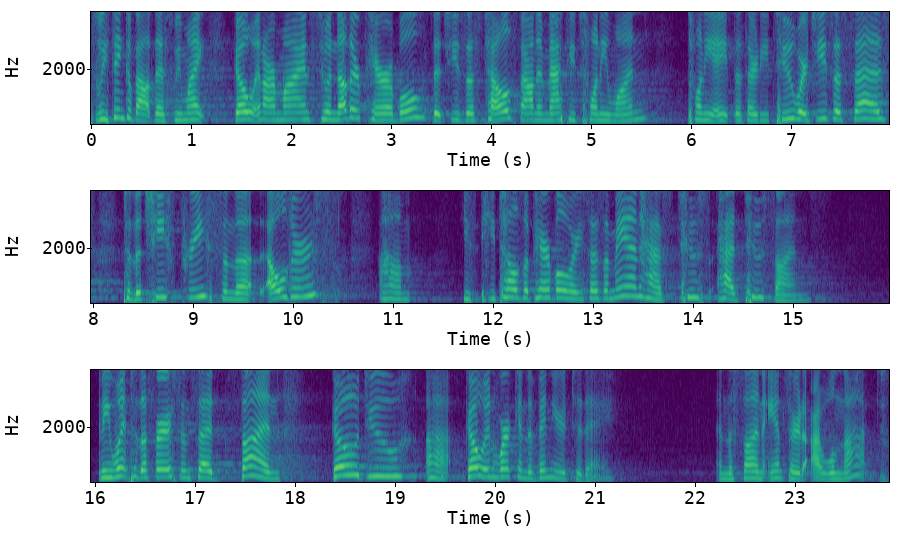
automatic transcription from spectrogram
As we think about this, we might go in our minds to another parable that Jesus tells, found in Matthew 21 28 to 32, where Jesus says to the chief priests and the elders, um, he, he tells a parable where he says, A man has two, had two sons. And he went to the first and said, Son, go, do, uh, go and work in the vineyard today. And the son answered, I will not.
